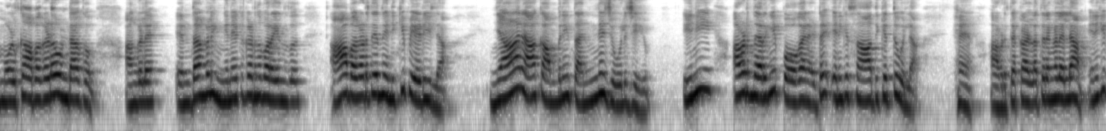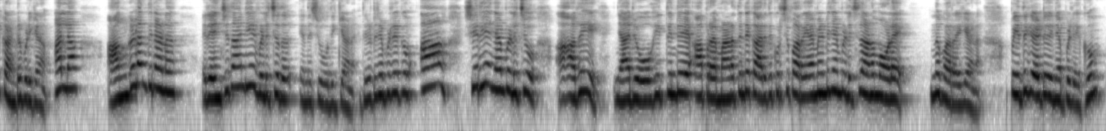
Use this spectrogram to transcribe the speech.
മോൾക്ക് അപകടം ഉണ്ടാകും. അങ്കളെ എന്താങ്കൾ ഇങ്ങനെയൊക്കെ കിടന്ന് പറയുന്നത്? ആ അപകടത്തിൽ നിന്ന് എനിക്ക് പേടിയില്ല. ഞാൻ ആ കമ്പനി തന്നെ ജോലി ചെയ്യും. ഇനി അവിടെ നിന്ന് ഇറങ്ങിപ്പോകാനായിട്ട് എനിക്ക് സാധിക്കത്തുമില്ല. ഹേ അവിടുത്തെ കള്ളത്തരങ്ങളെല്ലാം എനിക്ക് കണ്ടുപിടിക്കണം. അല്ല അങ്കിൾ എന്തിനാണ് രഞ്ജിതാന്റിയെ വിളിച്ചത് എന്ന് ചോദിക്കുകയാണ്. ഇത് കിട്ടിയപ്പോഴേക്കും ആ ശരിയാ ഞാൻ വിളിച്ചു. അതെ ഞാൻ രോഹിത്തിന്റെ ആ പ്രമാണത്തിന്റെ കാര്യത്തെക്കുറിച്ച് പറയാൻ വേണ്ടി ഞാൻ വിളിച്ചതാണ് മോളെ എന്ന് പറയുകയാണ്. അപ്പോൾ ഇത് കേട്ട് കഴിഞ്ഞപ്പോഴേക്കും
